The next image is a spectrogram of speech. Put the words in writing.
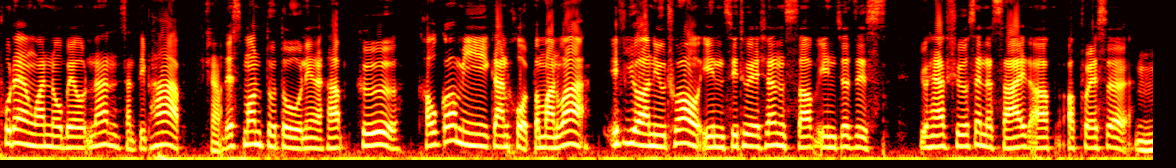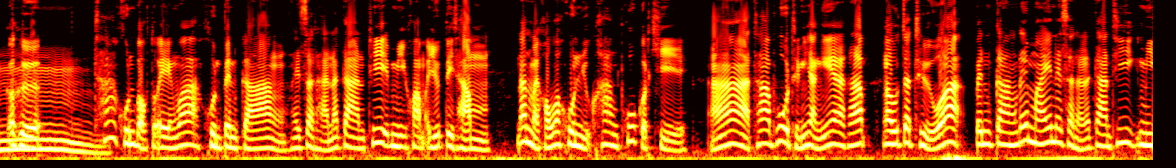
ผู้ได้รางวัลโนเบลนั่นสันติภาพครับเดสมอนด์ตูตูเนี่ยนะครับ คือเขาก็มีการโขดประมาณว่า if you are neutral in situations of injustice you have chosen the side of oppressor ก็คืออมถ้าคุณบอกตัวเองว่าคุณเป็นกลางในสถานการณ์ที่มีความอายุติธรรม นั่นหมายความว่าคุณอยู่ข้างผู้กดขี่อ่าถ้าพูดถึงอย่างนี้ยครับ เราจะถือว่าเป็นกลางได้ไหมในสถานการณ์ที่มี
